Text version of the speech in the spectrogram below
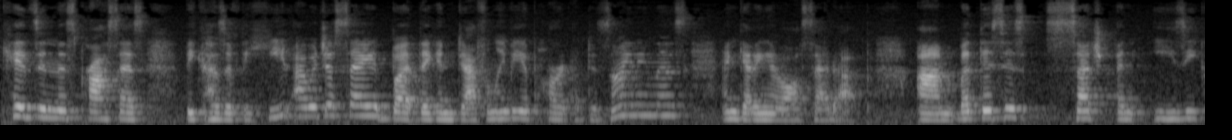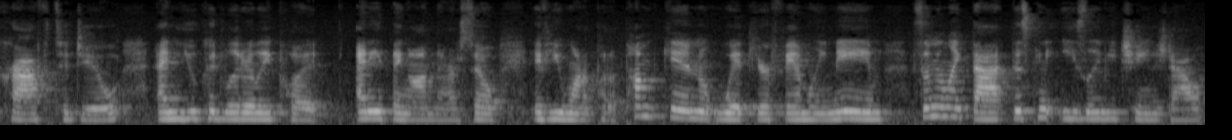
kids in this process because of the heat, I would just say, but they can definitely be a part of designing this and getting it all set up. Um, but this is such an easy craft to do, and you could literally put anything on there. So if you wanna put a pumpkin with your family name, something like that, this can easily be changed out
